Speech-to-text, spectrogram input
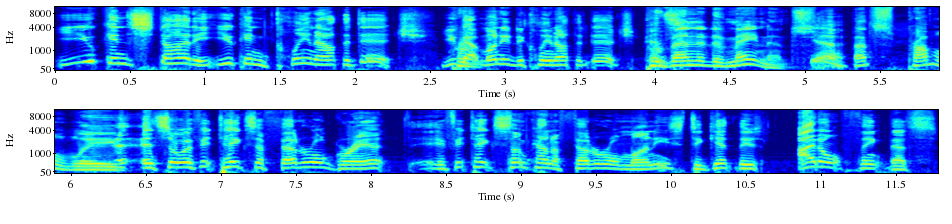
you can study. You can clean out the ditch. You got money to clean out the ditch. Preventative maintenance. Yeah. That's probably. and so, if it takes a federal grant, if it takes some kind of federal monies to get these, I don't think that's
